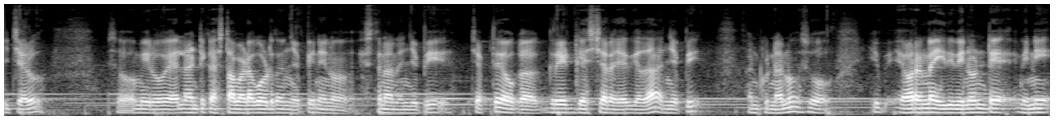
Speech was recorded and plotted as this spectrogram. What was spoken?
ఇచ్చారు. సో మీరు ఎలాంటి కష్టపడకూడదు అని చెప్పి నేను ఇస్తున్నానని చెప్పి చెప్తే ఒక గ్రేట్ గెస్చర్ అయ్యేది కదా అని చెప్పి అనుకున్నాను. సో ఎవరైనా ఇది వినుంటే విని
